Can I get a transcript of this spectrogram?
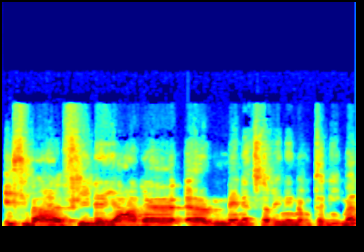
Ich war viele Jahre äh, Managerin in Unternehmen,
